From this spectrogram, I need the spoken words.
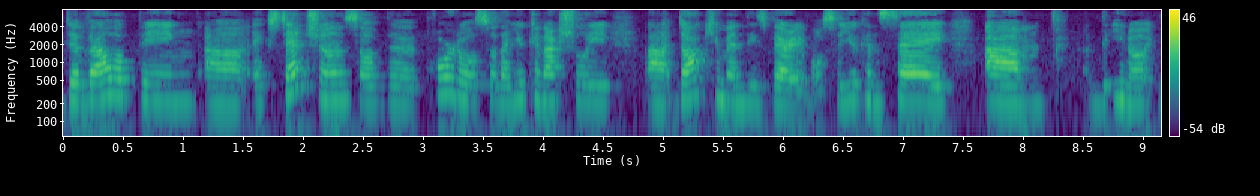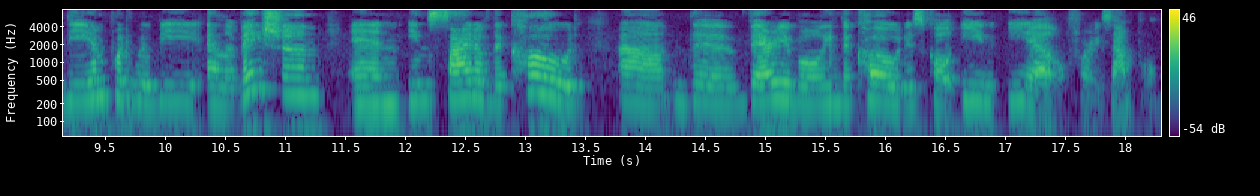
developing uh, extensions of the portal so that you can actually uh, document these variables. So you can say, um, you know, the input will be elevation, and inside of the code, uh, the variable in the code is called EL, for example.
